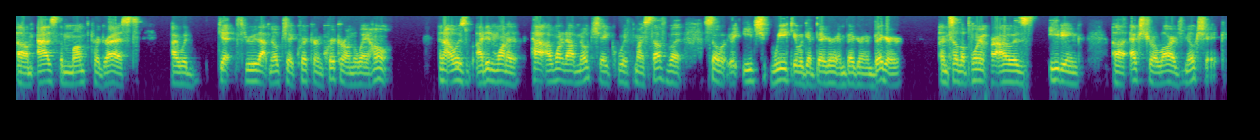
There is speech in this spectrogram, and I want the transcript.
um, as the month progressed, I would get through that milkshake quicker and quicker on the way home. And I always I didn't want to have I wanted to have milkshake with my stuff, but so each week it would get bigger and bigger and bigger until the point where I was eating uh, extra large milkshake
